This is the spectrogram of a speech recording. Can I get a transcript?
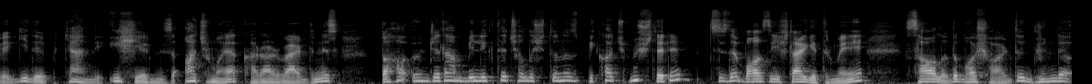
ve gidip kendi iş yerinizi açmaya karar verdiniz daha önceden birlikte çalıştığınız birkaç müşteri size bazı işler getirmeyi sağladı, başardı. Günde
